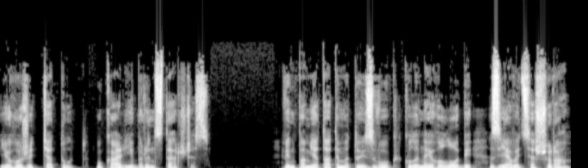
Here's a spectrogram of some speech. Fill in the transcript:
його життя тут, у калії Бернстерчес. Він пам'ятатиме той звук, коли на його лобі з'явиться шрам,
